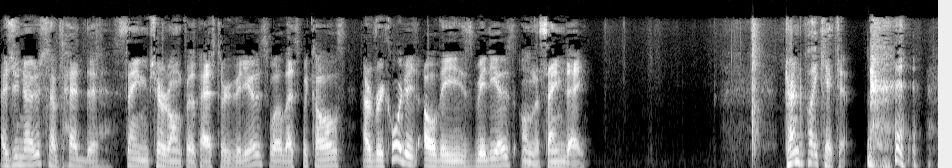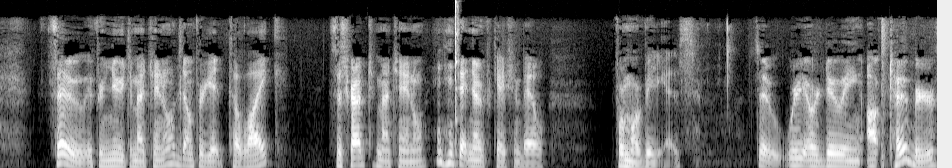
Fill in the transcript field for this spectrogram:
As you notice, I've had the same shirt on for the past three videos. Well, that's because I've recorded all these videos on the same day. Trying to play catch up. so, if you're new to my channel, don't forget to like, subscribe to my channel, and hit that notification bell for more videos. So we are doing October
